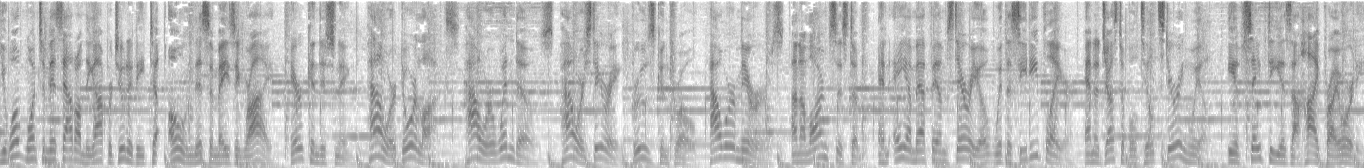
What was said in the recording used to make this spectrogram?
you won't want to miss out on the opportunity to own this amazing ride. Air conditioning, power door locks, power windows, power steering, cruise control, power mirrors, an alarm system, an AM FM stereo with a CD player, an adjustable tilt steering wheel. If safety is a high priority,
